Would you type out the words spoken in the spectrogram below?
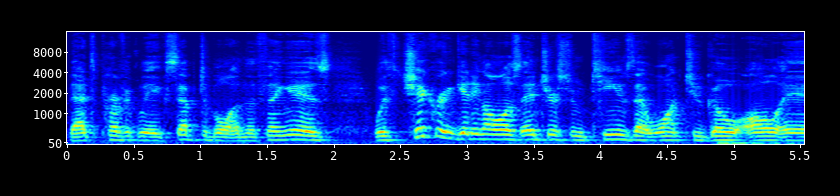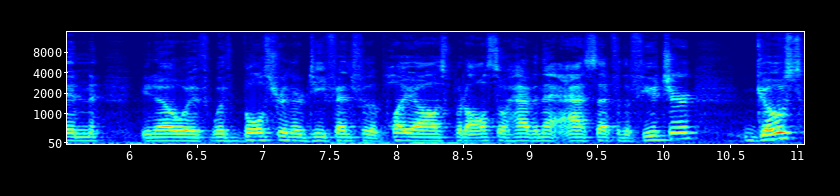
That's perfectly acceptable. And the thing is, with Chychrun getting all his interest from teams that want to go all in, you know, with with bolstering their defense for the playoffs, but also having that asset for the future, Ghost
